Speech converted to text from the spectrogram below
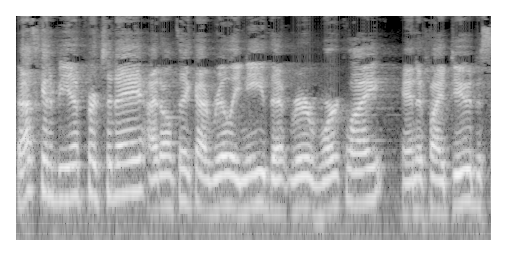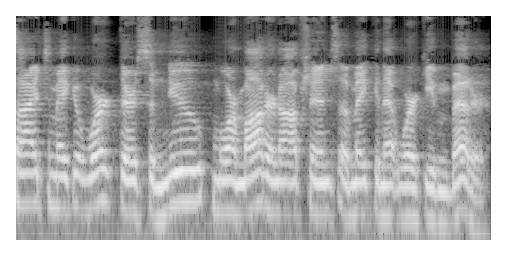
That's going to be it for today. I don't think I really need that rear work light. And if I do decide to make it work, there's some new, more modern options of making that work even better.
